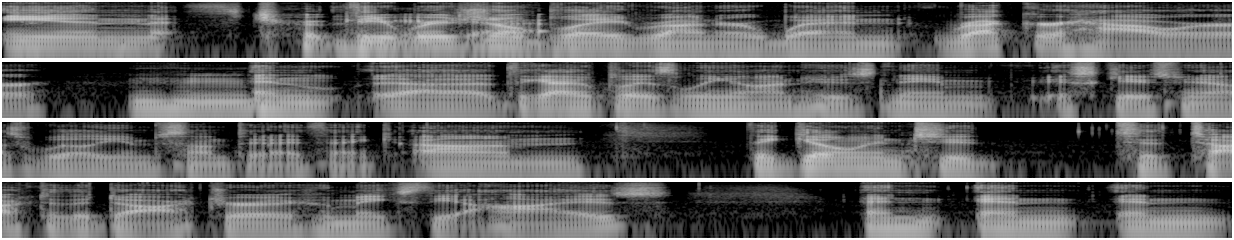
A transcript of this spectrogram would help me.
in the original. Blade Runner when Rutger Hauer Mm-hmm. and uh, the guy who plays Leon, whose name escapes me now, is William something I think. Um, they go into to talk to the doctor who makes the eyes. And and and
